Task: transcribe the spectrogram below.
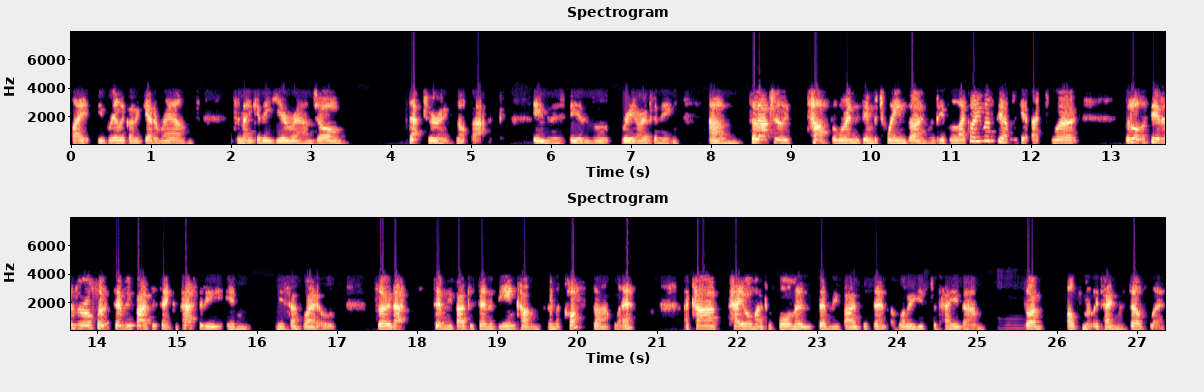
place. You've really got to get around to make it a year round job. That touring's not back, even if theatres are reopening. Um, so that's really tough. And we're in this in between zone where people are like, oh, you must be able to get back to work. But all the theatres are also at 75% capacity in New South Wales. So that's 75% of the income and the costs aren't less. I can't pay all my performers 75% of what I used to pay them. So I'm ultimately paying myself less.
